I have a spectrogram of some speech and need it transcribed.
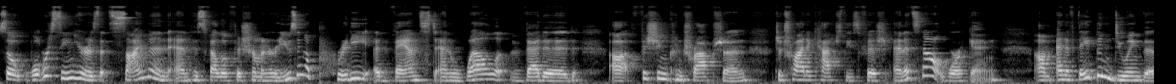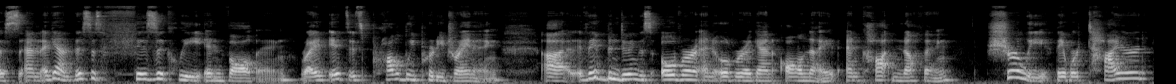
So, what we're seeing here is that Simon and his fellow fishermen are using a pretty advanced and well vetted uh, fishing contraption to try to catch these fish, and it's not working. Um, and if they'd been doing this, and again, this is physically involving, right? It's, it's probably pretty draining. Uh, they've been doing this over and over again all night and caught nothing, surely they were tired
